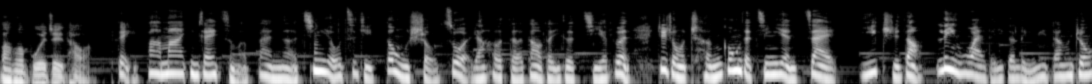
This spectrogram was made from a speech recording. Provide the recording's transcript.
爸妈不会这一套啊。对，爸妈应该怎么办呢？经由自己动手做，然后得到的一个结论，这种成功的经验，在移植到另外的一个领域当中。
